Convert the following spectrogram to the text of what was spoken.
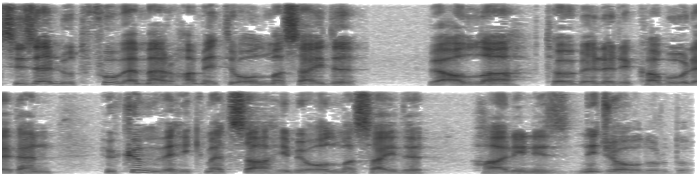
size lütfu ve merhameti olmasaydı ve Allah tövbeleri kabul eden hüküm ve hikmet sahibi olmasaydı haliniz nice olurdu?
